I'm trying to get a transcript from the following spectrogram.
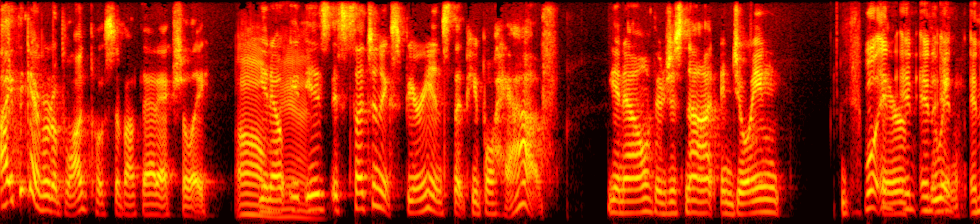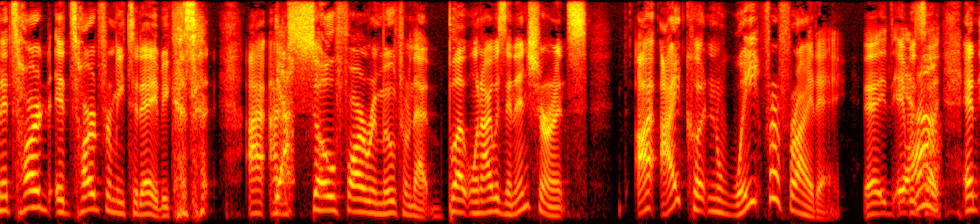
i think i wrote a blog post about that actually Oh, you know man. it is it's such an experience that people have You know, they're just not enjoying Well, and, and, and, and, it's hard. It's hard for me today because I, I'm Yeah. so far removed from that. But when I was in insurance, I, I couldn't wait for Friday. It, it was like, and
